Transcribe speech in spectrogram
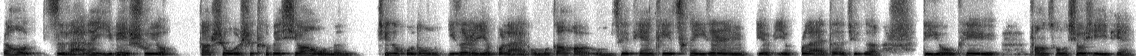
然后只来了一位书友。当时我是特别希望我们。这个活动一个人也不来，我们刚好我们这天可以蹭一个人也也不来的这个理由，可以放松休息一天。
